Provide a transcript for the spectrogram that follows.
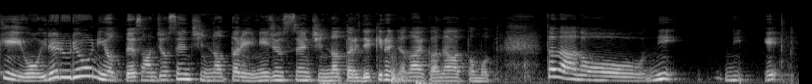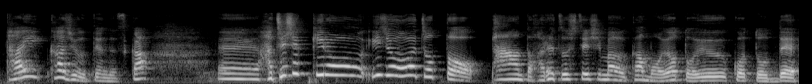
気を入れる量によって30センチになったり20センチになったりできるんじゃないかなと思って。ただ、あの、に、に、え、耐荷重っていうんですか？えー、80キロ以上はちょっとパーンと破裂してしまうかもよということで、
